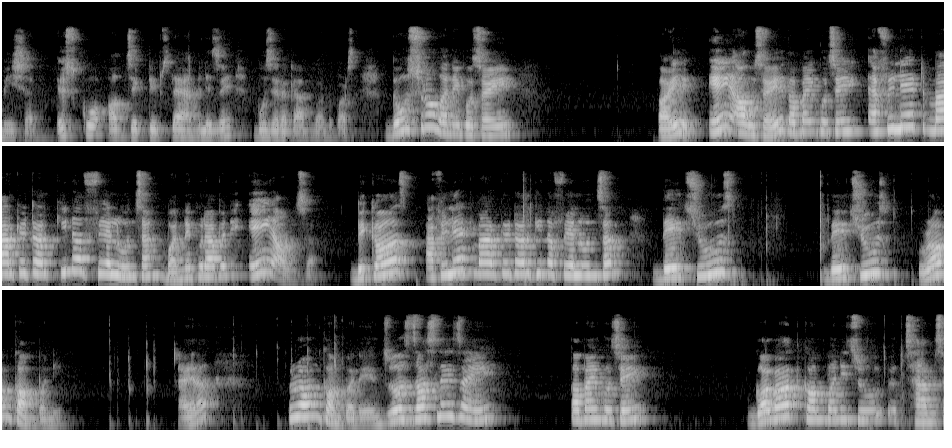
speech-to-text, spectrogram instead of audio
मिसन यसको अब्जेक्टिभ्सलाई हामीले चाहिँ बुझेर काम गर्नुपर्छ। दोस्रो भनेको चाहिँ है? यही आउँछ है तपाईँको चाहिँ एफिलिएट मार्केटर किन फेल हुन्छन् भन्ने कुरा पनि यही आउँछ। बिकज एफिलिएट मार्केटर किन फेल हुन्छन्? They choose they choose wrong company होइन? रङ कम्पनी जो जसले चाहिँ तपाईँको चाहिँ गलत कम्पनी चु छान्छ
